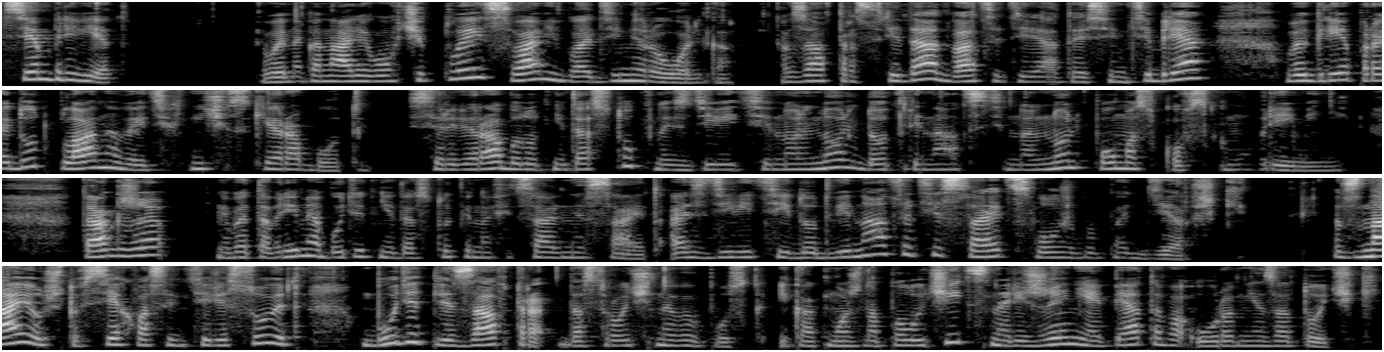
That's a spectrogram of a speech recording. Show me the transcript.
Всем привет! Вы на канале Вовчик Плей, с вами Владимир и Ольга. Завтра среда, 29 сентября, в игре пройдут плановые технические работы. Сервера будут недоступны с 9.00 до 13.00 по московскому времени. Также в это время будет недоступен официальный сайт, а с 9 до 12 сайт службы поддержки. Знаю, что всех вас интересует, будет ли завтра досрочный выпуск и как можно получить снаряжение пятого уровня заточки.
